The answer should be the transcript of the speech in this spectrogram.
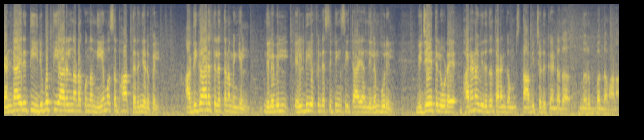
രണ്ടായിരത്തി ഇരുപത്തിയാറിൽ നടക്കുന്ന നിയമസഭാ തെരഞ്ഞെടുപ്പിൽ അധികാരത്തിലെത്തണമെങ്കിൽ നിലവിൽ എൽ ഡി എഫിന്റെ സിറ്റിംഗ് സീറ്റായ നിലമ്പൂരിൽ വിജയത്തിലൂടെ ഭരണവിരുദ്ധ തരംഗം സ്ഥാപിച്ചെടുക്കേണ്ടത് നിർബന്ധമാണ്.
